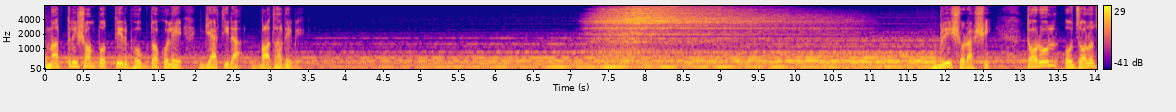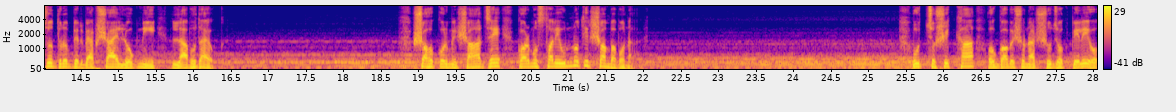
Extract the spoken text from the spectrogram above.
মাতৃ সম্পত্তির ভোগ দখলে জ্ঞাতিরা বাধা দেবে। বৃষ রাশি তরল ও জলজ দ্রব্যের ব্যবসায় লগ্নি লাভদায়ক। সহকর্মীর সাহায্যে কর্মস্থলে উন্নতির সম্ভাবনা। উচ্চশিক্ষা ও গবেষণার সুযোগ পেলেও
